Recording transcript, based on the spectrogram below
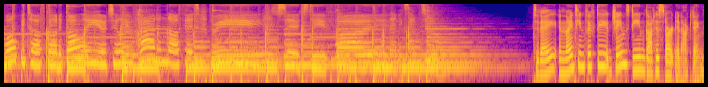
won't be tough. Gonna go a year till you've had enough. It's 365. Today, in 1950, James Dean got his start in acting.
